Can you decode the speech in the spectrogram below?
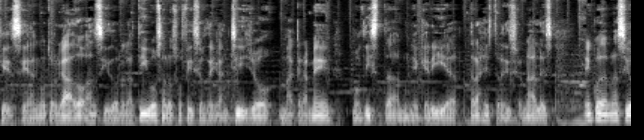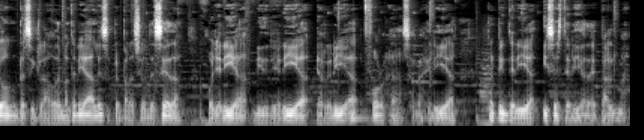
que se han otorgado han sido relativos a los oficios de ganchillo, macramé, modista, muñequería, trajes tradicionales, encuadernación, reciclado de materiales, preparación de seda, joyería, vidriería, herrería, forja, cerrajería, carpintería y cestería de palma.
